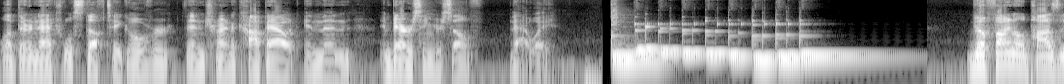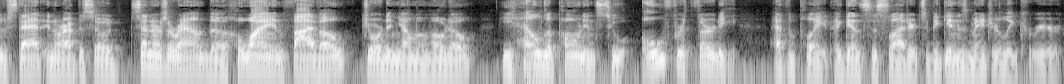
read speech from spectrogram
let their natural stuff take over than trying to cop out and then embarrassing yourself that way. The final positive stat in our episode centers around the Hawaiian 5 0, Jordan Yamamoto. He held opponents to 0 for 30 at the plate against the slider to begin his major league career.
